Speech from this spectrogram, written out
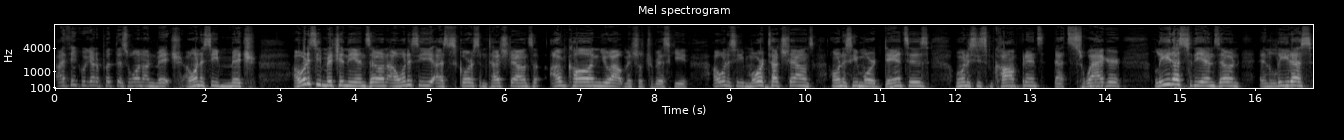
I think we got to put this one on Mitch. I want to see Mitch. I want to see Mitch in the end zone. I want to see us score some touchdowns. I'm calling you out, Mitchell Trubisky. I want to see more touchdowns. I want to see more dances. I want to see some confidence, that swagger. Lead us to the end zone and lead us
